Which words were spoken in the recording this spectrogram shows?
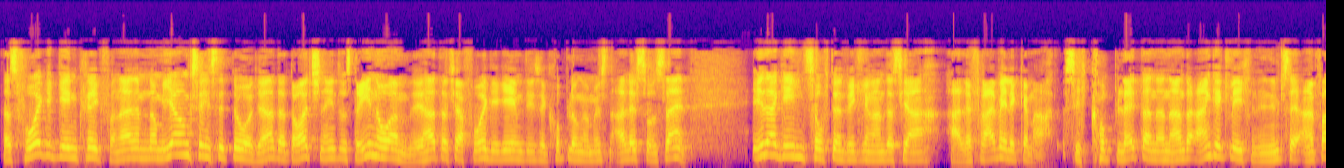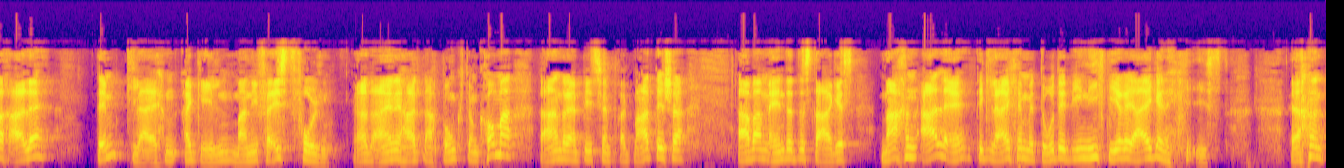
das vorgegeben kriegt von einem Normierungsinstitut, ja, der deutschen Industrienorm, der hat das ja vorgegeben, diese Kupplungen müssen alles so sein. In der agilen Softwareentwicklung haben das ja alle freiwillig gemacht, sich komplett aneinander angeglichen, indem sie einfach alle dem gleichen agilen Manifest folgen. Ja, der eine halt nach Punkt und Komma, der andere ein bisschen pragmatischer, aber am Ende des Tages machen alle die gleiche Methode, die nicht ihre eigene ist. Ja, und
